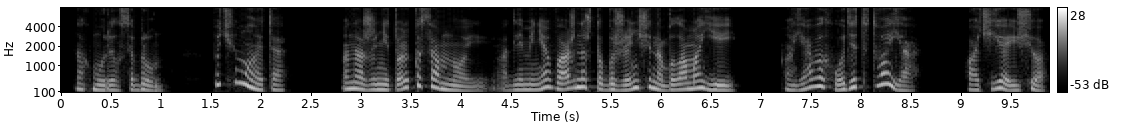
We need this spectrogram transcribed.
— нахмурился Брун. «Почему это?» «Она же не только со мной, а для меня важно, чтобы женщина была моей. А я, выходит, твоя. А чья еще?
